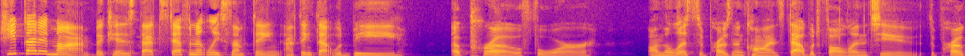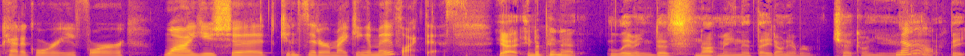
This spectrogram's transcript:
keep that in mind because that's definitely something I think that would be a pro for on the list of pros and cons. That would fall into the pro category for why you should consider making a move like this. Yeah, independent living does not mean that they don't ever check on you. No. that- but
